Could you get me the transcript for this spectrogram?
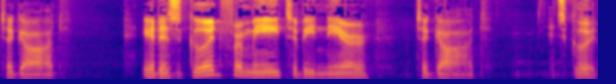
to God. It is good for me to be near to God. It's good.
